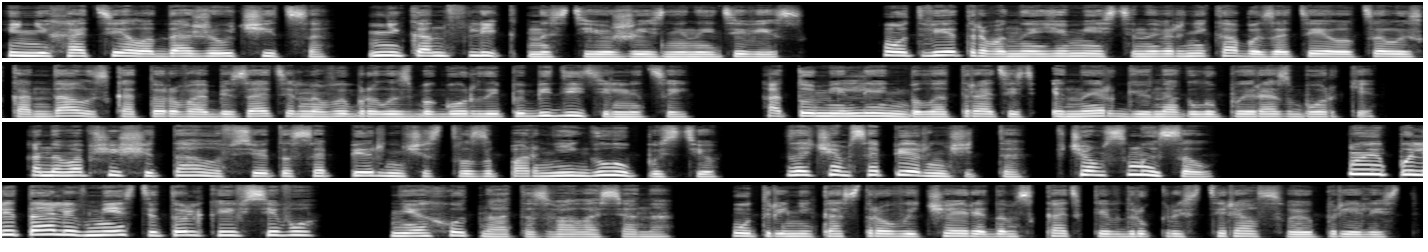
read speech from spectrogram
и не хотела даже учиться. Не конфликтность ее жизненный девиз. Вот Ветрова на ее месте наверняка бы затеяла целый скандал, из которого обязательно выбралась бы гордой победительницей. А Томе лень было тратить энергию на глупые разборки. Она вообще считала все это соперничество за парней глупостью, Зачем соперничать-то? В чем смысл? Мы полетали вместе только и всего. Неохотно отозвалась она. Утренний костровый чай рядом с Катькой вдруг растерял свою прелесть.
